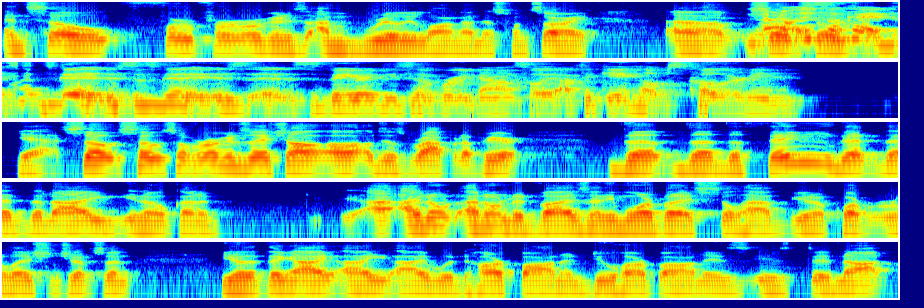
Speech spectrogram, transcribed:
And so for for organizations, I'm really long on this one. Sorry. Uh, no, so, it's so, okay. This is good. This is good. It's, it's very detailed breakdown. So I think it helps color it in. Yeah. So so so for organization, I'll, I'll just wrap it up here. The the the thing that that that I you know kind of I, I don't I don't advise anymore, but I still have you know corporate relationships and you know the thing I, I, I would harp on and do harp on is is to not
